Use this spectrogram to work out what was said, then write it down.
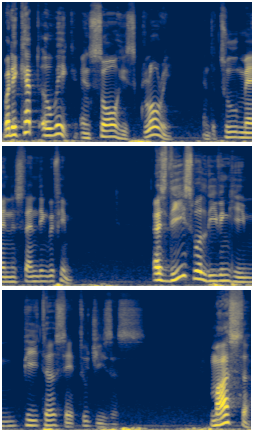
but they kept awake and saw his glory and the two men standing with him. As these were leaving him, Peter said to Jesus, Master,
